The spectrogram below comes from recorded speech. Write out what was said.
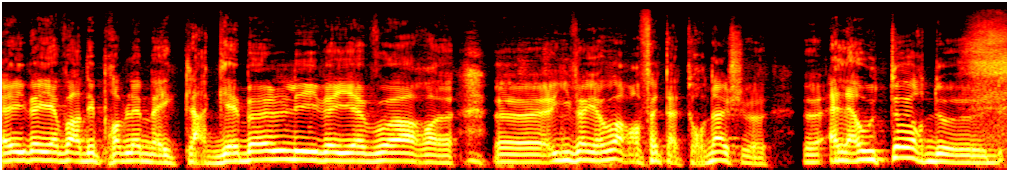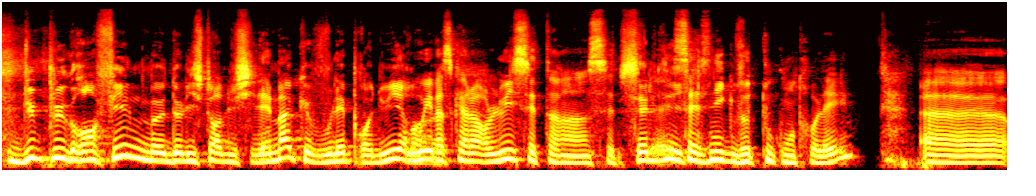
il va y avoir des problèmes avec Clark Gable, il va y avoir, euh, euh, il va y avoir en fait un tournage... Euh, euh, à la hauteur de, du plus grand film de l'histoire du cinéma que voulait produire. Oui, euh, parce qu'alors lui, c'est un. Selznick. veut tout contrôler. Euh,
